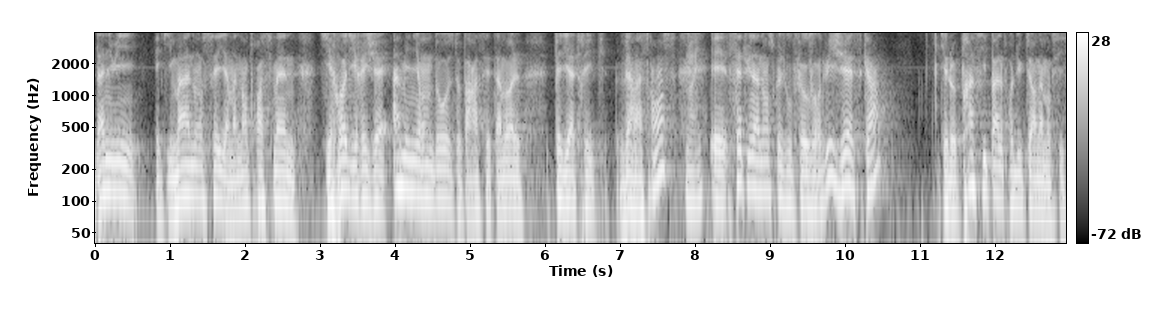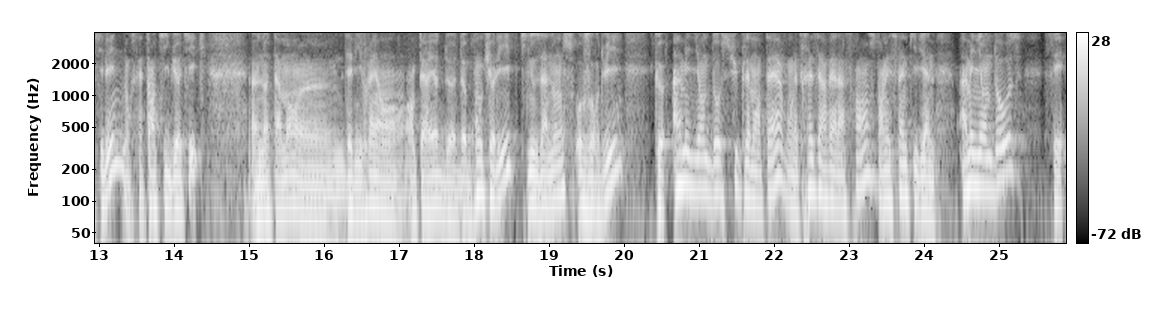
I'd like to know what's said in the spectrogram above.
la nuit et qui m'a annoncé il y a maintenant trois semaines qu'il redirigeait un million de doses de paracétamol pédiatrique vers la France. Oui. Et c'est une annonce que je vous fais aujourd'hui. GSK, qui est le principal producteur d'amoxicilline, donc cet antibiotique, euh, notamment euh, délivré en, en période de, de bronchiolite, qui nous annonce aujourd'hui que un million de doses supplémentaires vont être réservées à la France dans les semaines qui viennent. Un million de doses, c'est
